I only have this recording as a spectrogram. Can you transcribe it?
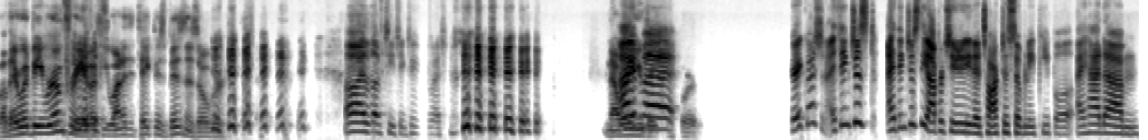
Well, there would be room for you if if you wanted to take this business over. oh, I love teaching too much. Now, what are I'm, you grateful uh, for? Great question. I think just I think just the opportunity to talk to so many people. I had um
